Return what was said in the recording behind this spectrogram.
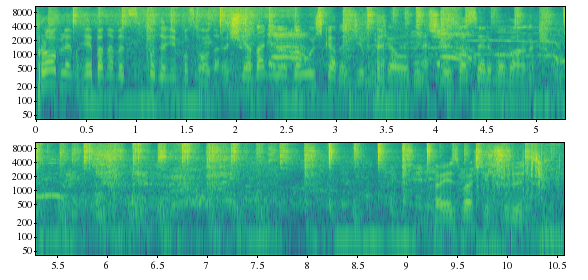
problem chyba nawet z wchodzeniem po schodach. Śniadanie do, do łóżka będzie musiało być zaserwowane. To jest właśnie Przybylski.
